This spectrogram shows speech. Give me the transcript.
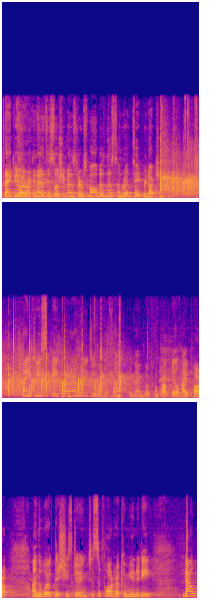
Thank you. I recognize the Associate Minister of Small Business and Red Tape Reduction. Thank you, Speaker. And I really do want to thank the member from Parkdale High Park and the work that she's doing to support her community. Now,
